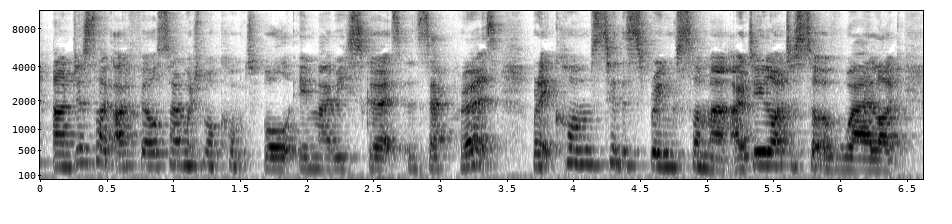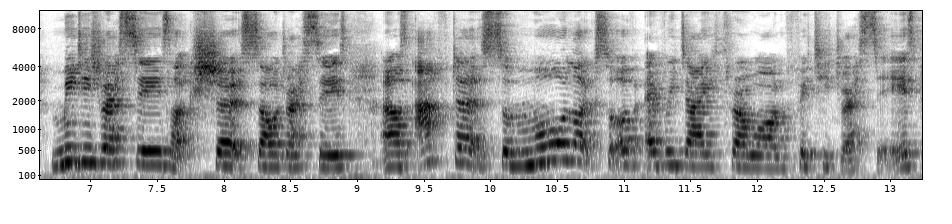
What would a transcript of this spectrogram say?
And I'm just like, I feel so much more comfortable in maybe skirts and separates. When it comes to the spring, summer, I do like to sort of wear like midi dresses, like shirt style dresses. And I was after some more like sort of everyday throw on fitted dresses,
